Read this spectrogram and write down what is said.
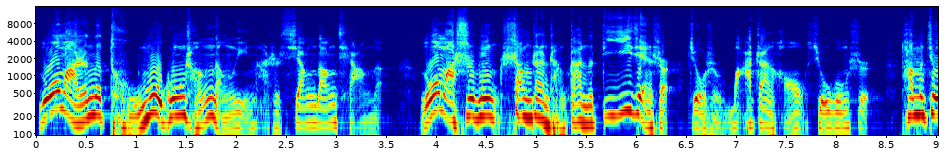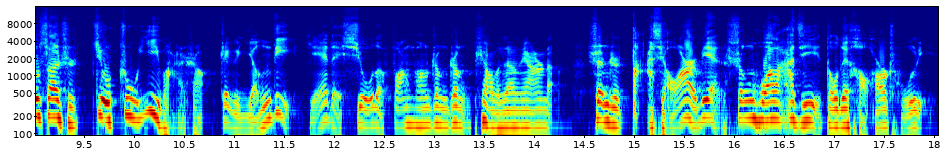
罗马人的土木工程能力那是相当强的。罗马士兵上战场干的第一件事就是挖战壕、修工事。他们就算是就住一晚上，这个营地也得修得方方正正、漂漂亮亮的，甚至大小二便、生活垃圾都得好好处理。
